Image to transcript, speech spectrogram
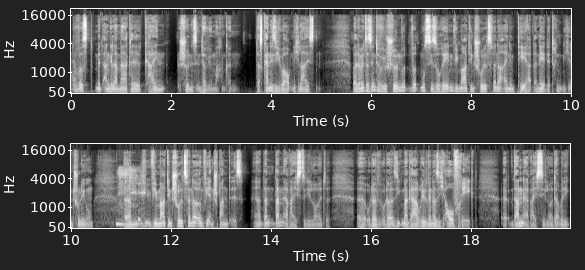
Du wirst mit Angela Merkel kein schönes Interview machen können. Das kann die sich überhaupt nicht leisten. Weil damit das Interview schön wird, wird muss sie so reden wie Martin Schulz, wenn er einen im Tee hat. Ah, nee, der trinkt nicht, Entschuldigung. ähm, wie, wie, Martin Schulz, wenn er irgendwie entspannt ist. Ja, dann, dann erreichst du die Leute. Äh, oder, oder Sigmar Gabriel, wenn er sich aufregt. Äh, dann erreichst du die Leute. Aber die,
